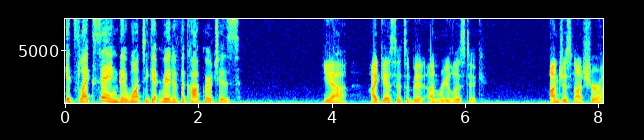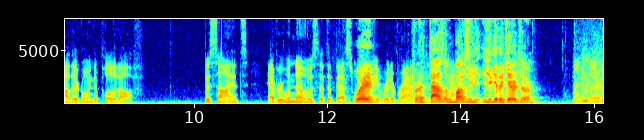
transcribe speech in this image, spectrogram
It's like saying they want to get rid of the cockroaches. Yeah, I guess it's a bit unrealistic. I'm just not sure how they're going to pull it off. Besides, everyone knows that the best way to get rid of rats for a is thousand cats. bucks, you, get- you get a character.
